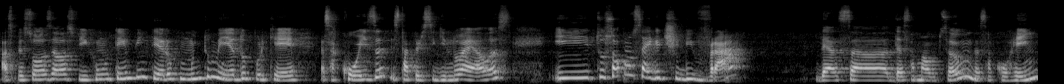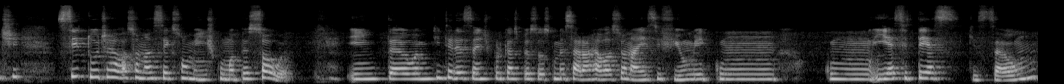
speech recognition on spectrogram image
As pessoas elas ficam o tempo inteiro com muito medo porque essa coisa está perseguindo elas e tu só consegue te livrar dessa dessa maldição, dessa corrente, se tu te relacionar sexualmente com uma pessoa. Então é muito interessante porque as pessoas começaram a relacionar esse filme com com ISTs, que são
